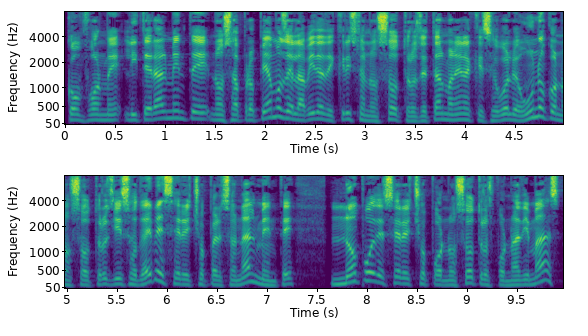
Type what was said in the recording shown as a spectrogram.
conforme literalmente nos apropiamos de la vida de Cristo en nosotros, de tal manera que se vuelve uno con nosotros, y eso debe ser hecho personalmente, no puede ser hecho por nosotros, por nadie más.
